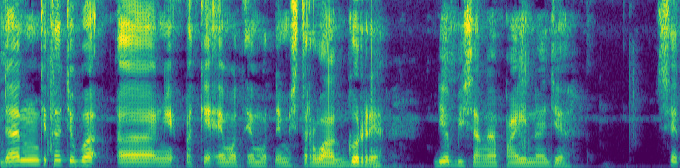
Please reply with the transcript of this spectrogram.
Dan kita coba uh, pakai emot-emotnya Mr. Wagor ya. Dia bisa ngapain aja. Set.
